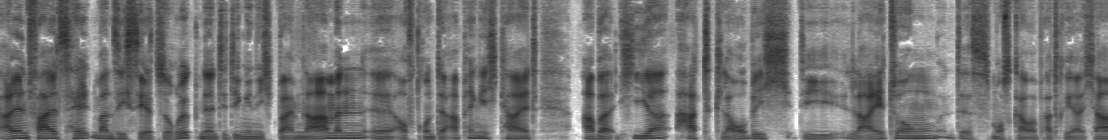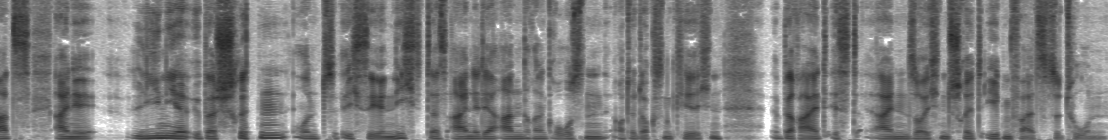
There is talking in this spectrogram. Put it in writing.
Allenfalls hält man sich sehr zurück, nennt die Dinge nicht beim Namen äh, aufgrund der Abhängigkeit. Aber hier hat, glaube ich, die Leitung des Moskauer Patriarchats eine Linie überschritten und ich sehe nicht, dass eine der anderen großen orthodoxen Kirchen bereit ist, einen solchen Schritt ebenfalls zu tun.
